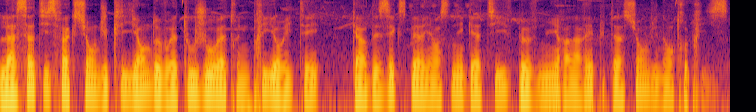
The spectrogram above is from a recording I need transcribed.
La satisfaction du client devrait toujours être une priorité, car des expériences négatives peuvent nuire à la réputation d'une entreprise.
